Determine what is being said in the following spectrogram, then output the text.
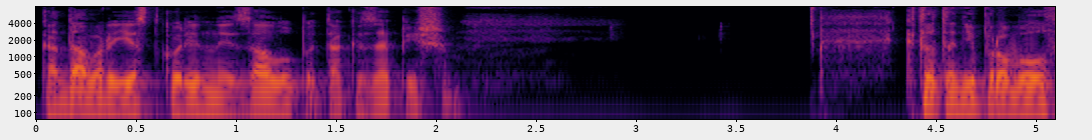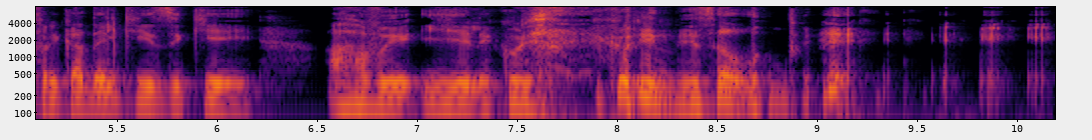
Кадавр ест куриные залупы, так и запишем. Кто-то не пробовал фрикадельки из Икеи, а вы ели кури... куриные залупы.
